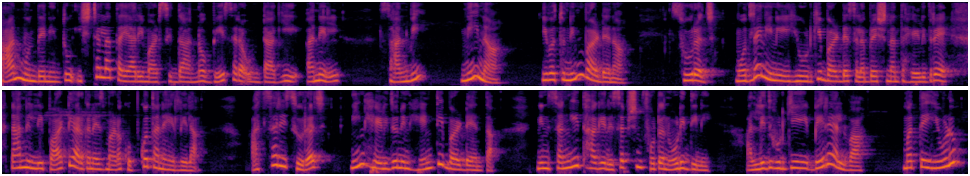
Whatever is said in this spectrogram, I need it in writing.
ತಾನು ಮುಂದೆ ನಿಂತು ಇಷ್ಟೆಲ್ಲ ತಯಾರಿ ಮಾಡಿಸಿದ್ದ ಅನ್ನೋ ಬೇಸರ ಉಂಟಾಗಿ ಅನಿಲ್, ಸಾನ್ವಿ, ನೀನಾ? ಇವತ್ತು ನಿನ್ನ ಬರ್ಡೇನಾ? ಸೂರಜ್, ಮೊದಲೇ ನೀನು ಈ ಹುಡುಗಿ ಬರ್ಡೇ ಸೆಲೆಬ್ರೇಷನ್ ಅಂತ ಹೇಳಿದರೆ ನಾನು ಇಲ್ಲಿ ಪಾರ್ಟಿ ಆರ್ಗನೈಸ್ ಮಾಡೋಕೆ ಒಪ್ಕೋತಾನೆ ಇರಲಿಲ್ಲ. ಅದು ಸರಿ ಸೂರಜ್, ನೀನು ಹೇಳಿದ್ದು ನಿನ್ನ ಹೆಂಡತಿ ಬರ್ಡೇ ಅಂತ. ನಿನ್ನ ಸಂಗೀತ್ ಹಾಗೆ ರಿಸೆಪ್ಷನ್ ಫೋಟೋ ನೋಡಿದ್ದೀನಿ. ಅಲ್ಲಿದ್ದ ಹುಡುಗಿ ಬೇರೆ ಅಲ್ವಾ? ಮತ್ತೆ ಇವಳು?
